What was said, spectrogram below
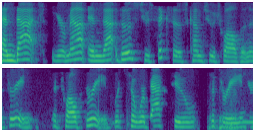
and that your mat and that those two sixes come to a 12 and a 3 a 12 3 which so we're back to the 3 in your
